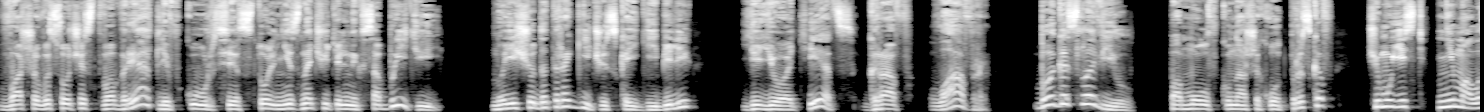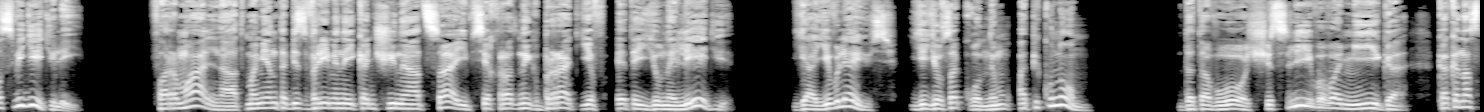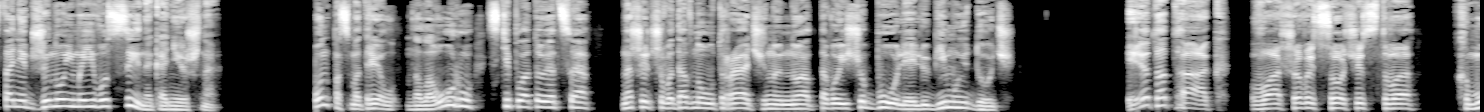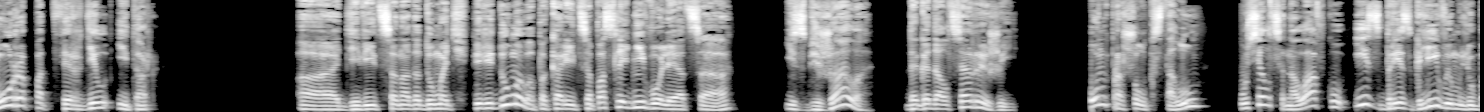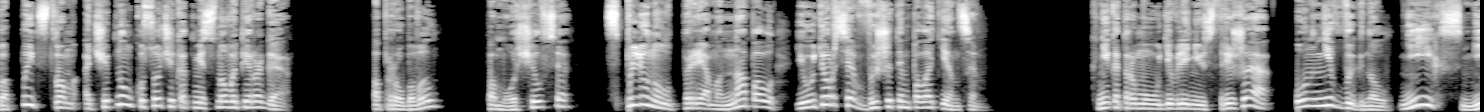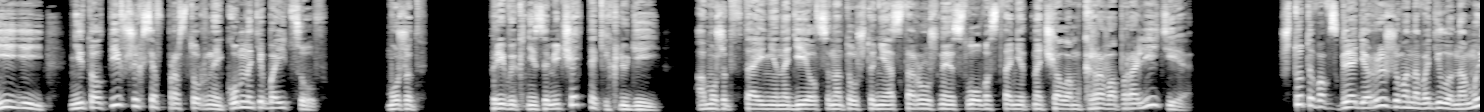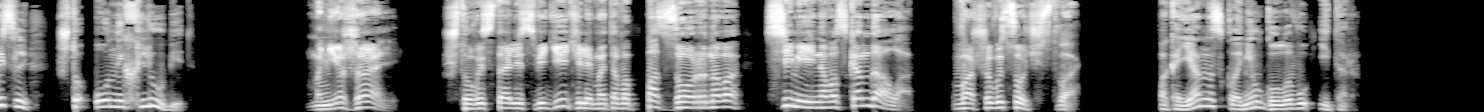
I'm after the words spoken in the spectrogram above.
Ваше Высочество вряд ли в курсе столь незначительных событий, но еще до трагической гибели ее отец, граф Лавр, благословил помолвку наших отпрысков, чему есть немало свидетелей. Формально, от момента безвременной кончины отца и всех родных братьев этой юной леди, я являюсь ее законным опекуном. До того счастливого мига, как она станет женой моего сына, конечно. Он посмотрел на Лауру с теплотой отца, нашедшего давно утраченную, но оттого еще более любимую дочь. «Это так, ваше высочество!» хмуро подтвердил Итар. А девица, надо думать, передумала покориться последней воле отца, и сбежала, догадался Рыжий. Он прошел к столу, уселся на лавку и с брезгливым любопытством отщепнул кусочек от мясного пирога. Попробовал, поморщился, сплюнул прямо на пол и утерся вышитым полотенцем. К некоторому удивлению стрижа, он не выгнал ни их с Мией, ни толпившихся в просторной комнате бойцов. Может, привык не замечать таких людей, а может, втайне надеялся на то, что неосторожное слово станет началом кровопролития? Что-то во взгляде Рыжего наводило на мысль, что он их любит. «Мне жаль, что вы стали свидетелем этого позорного семейного скандала, ваше высочество!» Покаянно склонил голову Итар.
